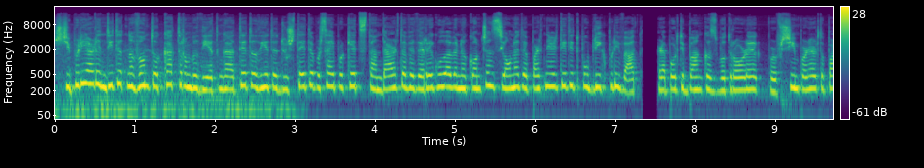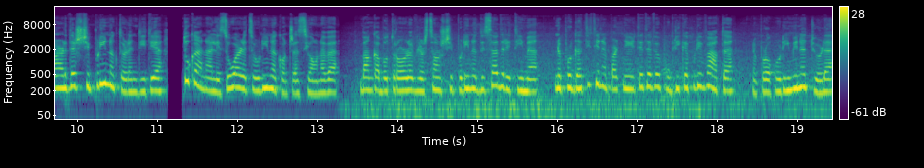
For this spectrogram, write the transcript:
Shqipëria renditet në vend të katërmbëdhjetë nga tetëdhjetë e dy shtete përsa i përket standardeve dhe rregullave në koncensionet e partneritetit publik-privat. Raporti i Bankës Botërore përfshin për herë të parë dhe Shqipërinë në këtë renditje, duke analizuar ecurinë e koncensioneve. Banka Botërore vlerëson Shqipërinë në disa drejtime, në përgatitjen e partneriteteve publike-private, në prokurimin e tyre,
